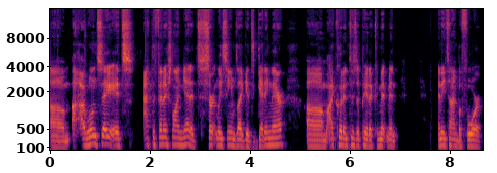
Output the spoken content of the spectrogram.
Um, I, I won't say it's at the finish line yet. It certainly seems like it's getting there. Um, I could anticipate a commitment anytime before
